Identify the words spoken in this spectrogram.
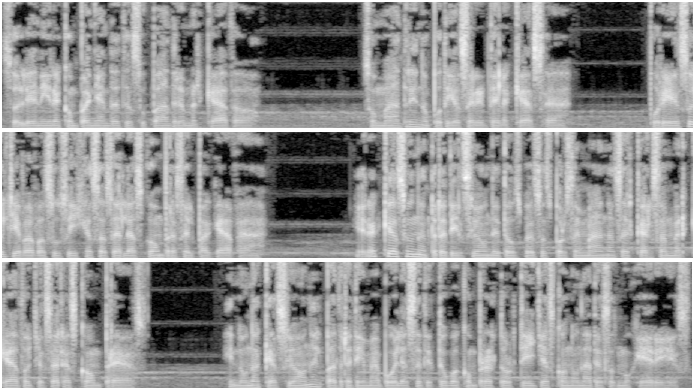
solían ir acompañadas de su padre al mercado. Su madre no podía salir de la casa. Por eso él llevaba a sus hijas a hacer las compras él pagaba. Era casi una tradición de dos veces por semana acercarse al mercado y hacer las compras. En una ocasión, el padre de mi abuela se detuvo a comprar tortillas con una de esas mujeres.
